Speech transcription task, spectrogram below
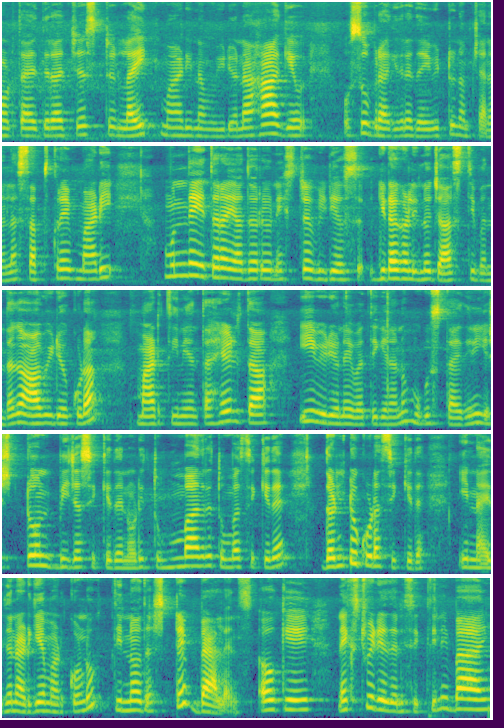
ನೋಡ್ತಾ ಇದ್ದೀರಾ ಜಸ್ಟ್ ಲೈಕ್ ಮಾಡಿ ನಮ್ಮ ವಿಡಿಯೋನ. ಹಾಗೆ ಹೊಸಬ್ರಾಗಿದ್ದರೆ ದಯವಿಟ್ಟು ನಮ್ಮ ಚಾನಲ್ನ ಸಬ್ಸ್ಕ್ರೈಬ್ ಮಾಡಿ. ಮುಂದೆ ಈ ಥರ ಯಾವುದಾದ್ರು ನೆಕ್ಸ್ಟ್ ವೀಡಿಯೋಸ್ ಗಿಡಗಳಿನ್ನೂ ಜಾಸ್ತಿ ಬಂದಾಗ ಆ ವಿಡಿಯೋ ಕೂಡ ಮಾಡ್ತೀನಿ ಅಂತ ಹೇಳ್ತಾ ಈ ವಿಡಿಯೋನ ಇವತ್ತಿಗೆ ನಾನು ಮುಗಿಸ್ತಾ ಇದ್ದೀನಿ. ಎಷ್ಟೊಂದು ಬೀಜ ಸಿಕ್ಕಿದೆ ನೋಡಿ, ತುಂಬ ಅಂದರೆ ತುಂಬ ಸಿಕ್ಕಿದೆ, ದಂಟು ಕೂಡ ಸಿಕ್ಕಿದೆ. ಇನ್ನು ಇದನ್ನು ಅಡುಗೆ ಮಾಡಿಕೊಂಡು ತಿನ್ನೋದಷ್ಟೇ ಬ್ಯಾಲೆನ್ಸ್ ಓಕೆ ನೆಕ್ಸ್ಟ್ ವಿಡಿಯೋದಲ್ಲಿ ಸಿಗ್ತೀನಿ. ಬಾಯ್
